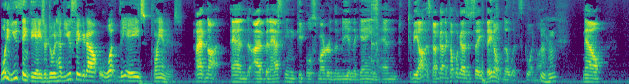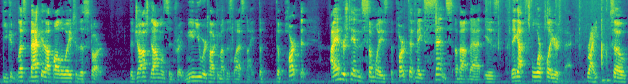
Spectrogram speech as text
what do you think the A's are doing? Have you figured out what the A's plan is? I have not. And I've been asking people smarter than me in the game. And to be honest, I've gotten a couple guys that say they don't know what's going on here. Mm-hmm. Now, you could let's back it up all the way to the start. The Josh Donaldson trade. Me and you were talking about this last night. The the part that I understand in some ways, the part that makes sense about that is they got four players back. Right. So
